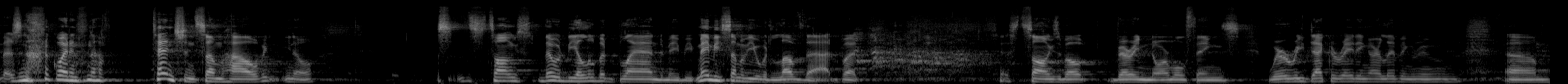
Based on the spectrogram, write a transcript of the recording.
there's not quite enough tension somehow. You know, songs that would be a little bit bland, maybe. Maybe some of you would love that, but songs about very normal things. We're redecorating our living room. Um,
